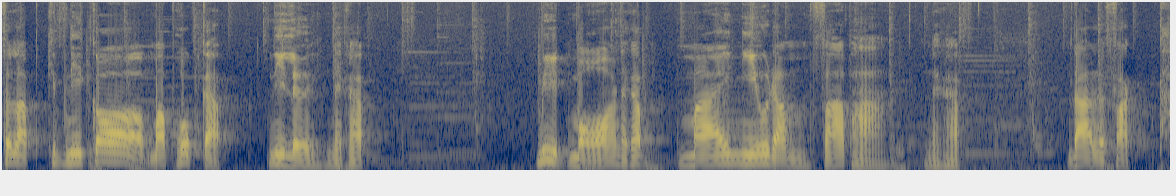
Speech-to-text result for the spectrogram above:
สำหรับคลิปนี้ก็มาพบกับนี่เลยนะครับ มีดหมอนะครับ ไม้งิ้วดำฟ้าผ่านะครับด้านและฝักท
